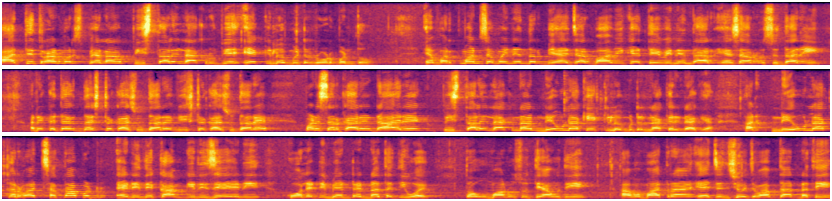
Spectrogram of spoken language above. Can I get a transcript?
આજથી ત્રણ વર્ષ પહેલાં પિસ્તાળીસ લાખ રૂપિયે એક કિલોમીટર રોડ બનતો. એ વર્તમાન સમયની અંદર બે હજાર બાવીસ કે તેવીસની અંદર એસઆર સુધારી અને કદાચ દસ ટકા સુધારે, વીસ ટકા સુધારે, પણ સરકારે ડાયરેક્ટ પિસ્તાળીસ લાખના, નેવું લાખ એક કિલોમીટરના કરી નાખ્યા. અને નેવું લાખ કરવા છતાં પણ એની જે કામગીરી છે, એની ક્વોલિટી મેન્ટેન ન થતી હોય, તો હું માનું છું ત્યાં સુધી આમાં માત્ર એજન્સીઓ જવાબદાર નથી.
